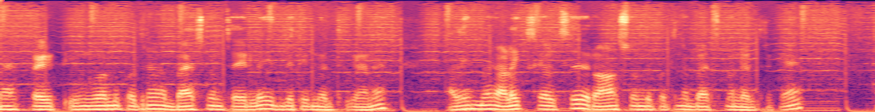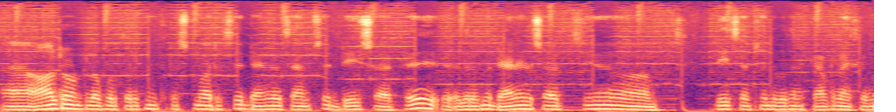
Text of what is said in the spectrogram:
மேக் ரைட் இவங்க வந்து பார்த்தீங்கன்னா பேட்ஸ்மேன் சைடில் இந்த டீம் எடுத்திருக்கேன் நான். அதே மாதிரி அலெக்ஸ் ஹெல்ஸு ராஸ் வந்து பார்த்தீங்கன்னா பேட்ஸ்மேன் எடுத்திருக்கேன். ஆல்ரவுண்டில் பொறுத்த வரைக்கும் Chris Morris Daniel Sams D Short இதில் வந்து டேனியல் ஷாட்ஸையும் டி சாம்ஸும் வந்து பார்த்தீங்கன்னா கேப்டன் ஐஸ் தான்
